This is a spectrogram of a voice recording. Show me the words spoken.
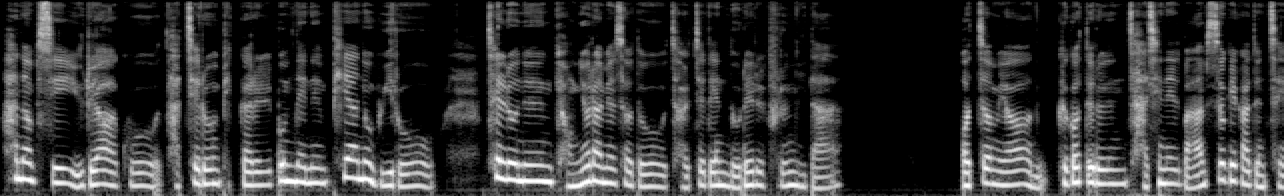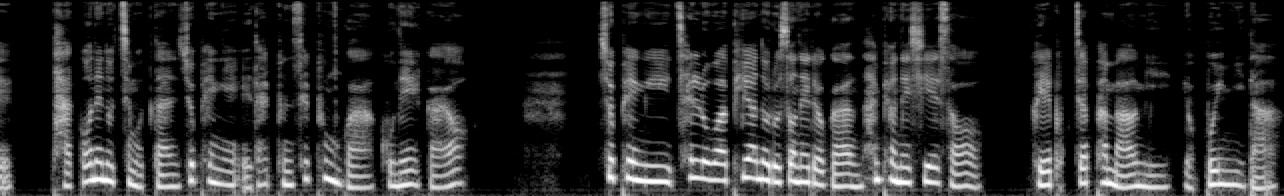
한없이 유려하고 다채로운 빛깔을 뽐내는 피아노 위로 첼로는 격렬하면서도 절제된 노래를 부릅니다. 어쩌면 그것들은 자신의 마음속에 가둔 채 다 꺼내놓지 못한 쇼팽의 애달픈 슬픔과 고뇌일까요? 쇼팽이 첼로와 피아노로 써내려간 한 편의 시에서 그의 복잡한 마음이 엿보입니다.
